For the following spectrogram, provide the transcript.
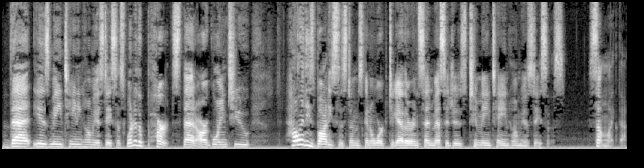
that is maintaining homeostasis. What are the parts that are going to, how are these body systems going to work together and send messages to maintain homeostasis? Something like that.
